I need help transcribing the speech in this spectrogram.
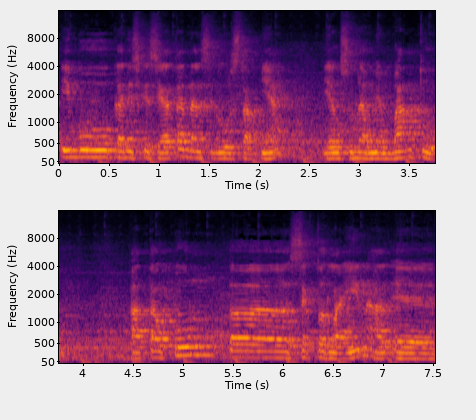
Ibu Kadis Kesehatan dan seluruh stafnya yang sudah membantu ataupun uh, sektor lain uh,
